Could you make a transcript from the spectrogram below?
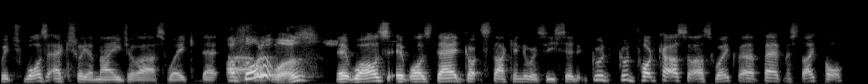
which was actually a major last week, that I uh, thought it was. It was. It was. Dad got stuck into us. He said, "Good, good podcast last week. Uh, bad mistake, Paul."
